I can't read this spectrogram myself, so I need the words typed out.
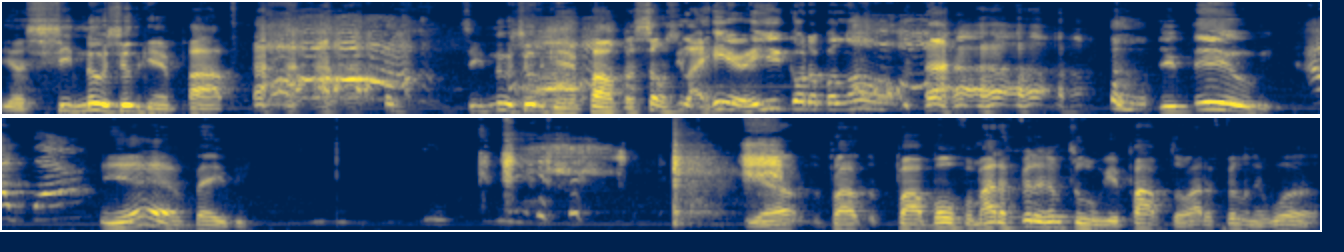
Yeah, she knew she was getting popped. she knew she was getting popped for sure. She like, here, here you go the balloon. you feel me? Yeah, baby. yeah, pop, pop both of them. I had a feeling them two would get popped though. I had a feeling it was.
